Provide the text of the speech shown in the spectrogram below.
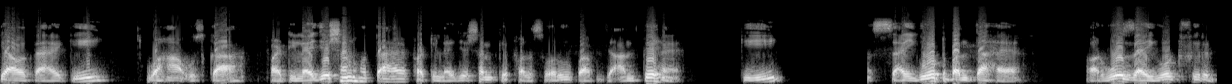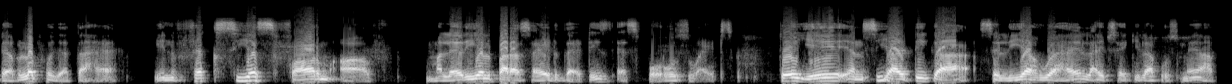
क्या होता है कि वहाँ उसका फर्टिलाइजेशन होता है। फर्टिलाइजेशन के फलस्वरूप आप जानते हैं कि साइगोट बनता है और वो जाइगोट फिर डेवलप हो जाता है। Infectious form of malarial parasite that is sporozoites तो ये एनसीईआरटी का से लिया हुआ है लाइफ साइकिल आप उसमें आप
